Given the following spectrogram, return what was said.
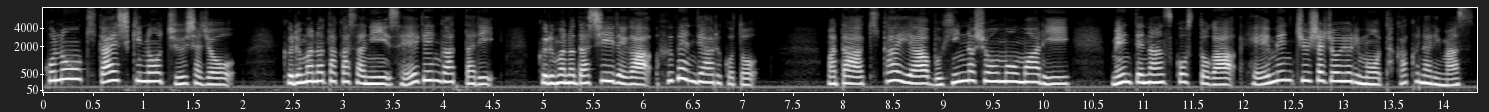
この機械式の駐車場、車の高さに制限があったり、車の出し入れが不便であること、また機械や部品の消耗もあり、メンテナンスコストが平面駐車場よりも高くなります。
